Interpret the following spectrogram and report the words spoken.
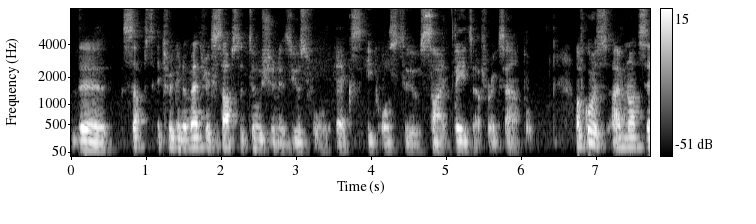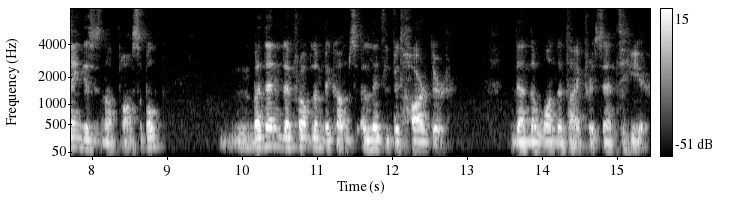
the trigonometric substitution is useful x equals to sine theta, for example. Of course, I'm not saying this is not possible, but then the problem becomes a little bit harder than the one that I present here.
